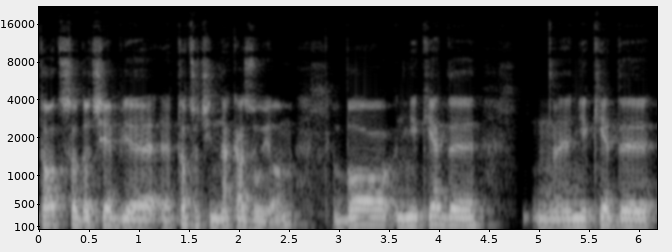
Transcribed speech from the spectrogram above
to co do ciebie, e, to, co ci nakazują, bo niekiedy, mm, niekiedy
